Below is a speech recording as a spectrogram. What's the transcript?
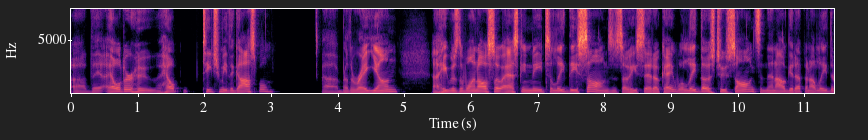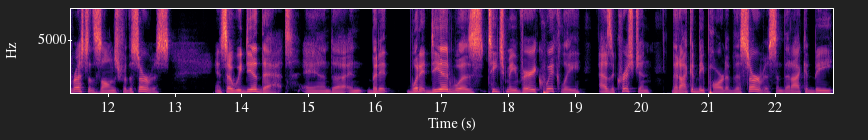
Uh, the elder who helped teach me the gospel uh, Brother Ray Young. Uh, he was the one also asking me to lead these songs. And so he said, okay, we'll lead those two songs and then I'll get up and I'll lead the rest of the songs for the service. And so we did that. And, uh, and, but it, what it did was teach me very quickly as a Christian that I could be part of the service and that I could be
